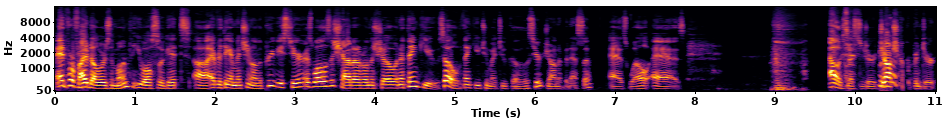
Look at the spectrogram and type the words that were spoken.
and for $5 a month, you also get uh, everything I mentioned on the previous tier, as well as a shout out on the show and a thank you. So, thank you to my two co hosts here, John and Vanessa, as well as Alex Messenger, Josh Carpenter.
